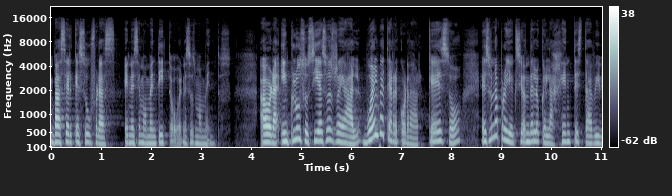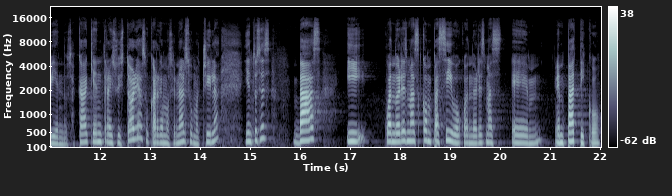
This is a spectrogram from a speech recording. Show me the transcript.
va a hacer que sufras en ese momentito o en esos momentos. Ahora, incluso si eso es real, vuélvete a recordar que eso es una proyección de lo que la gente está viviendo. O sea, cada quien trae su historia, su carga emocional, su mochila. Y entonces vas y cuando eres más compasivo, cuando eres más em, empático,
